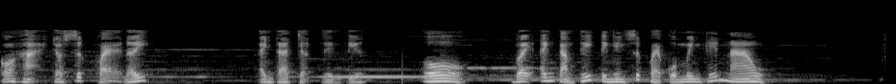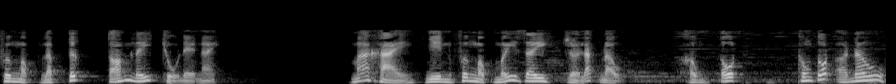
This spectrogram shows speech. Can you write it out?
có hại cho sức khỏe đấy. Anh ta chợt lên tiếng. Ồ, vậy anh cảm thấy tình hình sức khỏe của mình thế nào? Phương Mộc lập tức tóm lấy chủ đề này. Mã Khải nhìn Phương Mộc mấy giây rồi lắc đầu. Không tốt. Không tốt ở đâu?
